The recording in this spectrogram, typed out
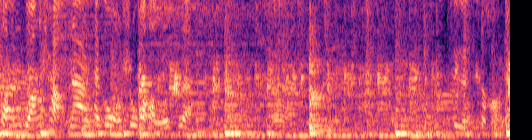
环广场那，他跟我说过好多次。这个特好吃，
